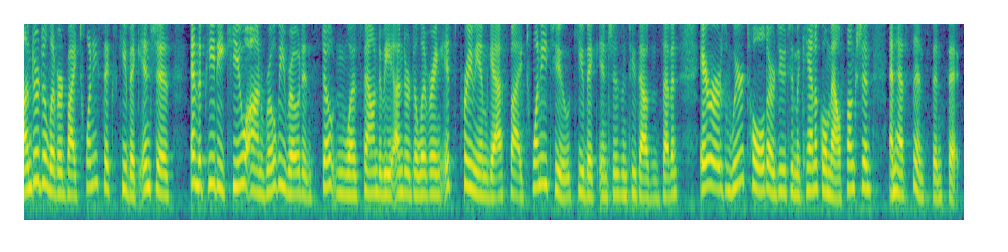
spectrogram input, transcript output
underdelivered by 26 cubic inches, and the PDQ on Roby Road in Stoughton was found to be underdelivering its premium gas by 22 cubic inches in 2007. Errors, we're told, are due to mechanical malfunction and have since been fixed.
